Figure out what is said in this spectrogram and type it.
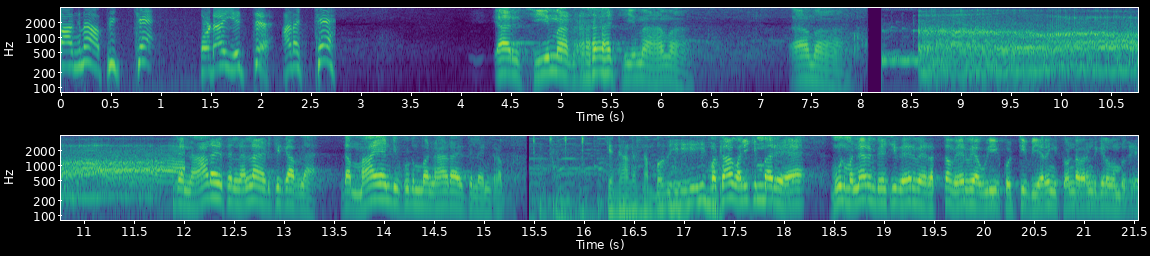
வாங்கினா பிச்சை. கொடா எச்ச. அடச்சே. யாரு? சீமானா? சீமா ஆமா. ஆமா. இந்த நாடகத்துல நல்லா நடிச்சிருக்காப்ல. இந்த மாயாண்டி குடும்ப நாடகத்துல என்னால நம்பவே இப்பதான் வலிக்கும் பாரு. மூணு மணி நேரம் பேசி வேர்வை ரத்தம் வேர்வையா உரிய கொட்டி இப்படி இறங்கி தொண்டை வறண்டு கிளம்புது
